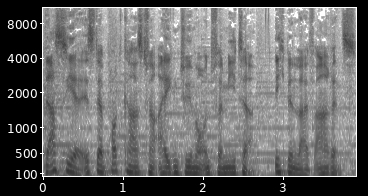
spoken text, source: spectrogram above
Das hier ist der Podcast für Eigentümer und Vermieter. Ich bin Live Ahrens.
